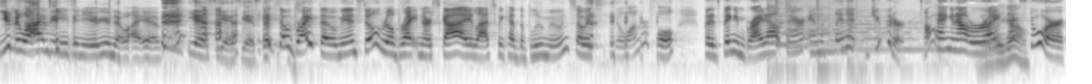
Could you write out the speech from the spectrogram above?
You knew I I'm teasing you. You know I am. yes, yes, yes. It's so bright though, man. Still real bright in our sky. Last week had the blue moon, so it's no longer full, but it's big and bright out there. And the planet Jupiter oh, hanging out right next door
